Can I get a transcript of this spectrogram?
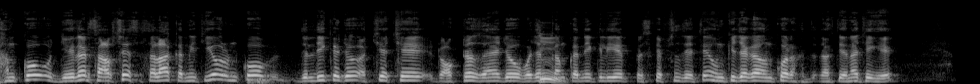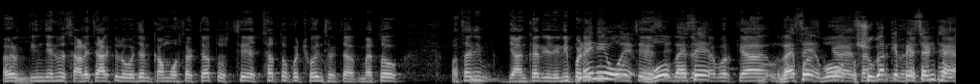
हमको जेलर साहब से सलाह करनी चाहिए और उनको दिल्ली के जो अच्छे अच्छे डॉक्टर्स हैं जो वज़न कम करने के लिए प्रिस्क्रिप्शन देते हैं उनकी जगह उनको रख रख देना चाहिए। अगर तीन दिन में साढ़े चार किलो वज़न कम हो सकता है तो उससे अच्छा तो कुछ हो नहीं सकता। मैं तो पता नहीं जानकारी लेनी पड़ेगी नहीं नहीं वो वो वैसे और क्या वैसे वो क्या शुगर के पेशेंट हैं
